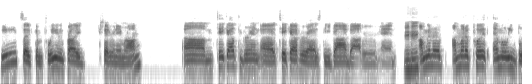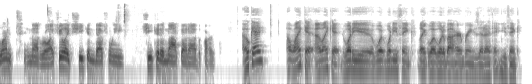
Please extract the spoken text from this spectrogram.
Yates. I completely probably said her name wrong. Um, take out the grand uh take out her as the goddaughter and Mm-hmm. I'm gonna I'm gonna put Emily Blunt in that role. I feel like she can definitely she could have knocked that out of the park. Okay, I like it. I like it. What do you what What do you think? Like, what What about her brings it? I think you think.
